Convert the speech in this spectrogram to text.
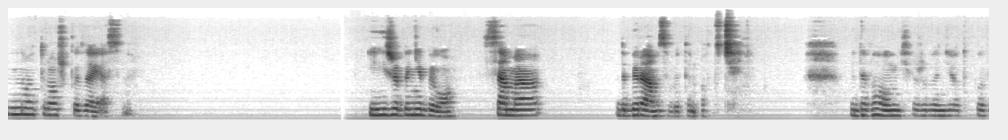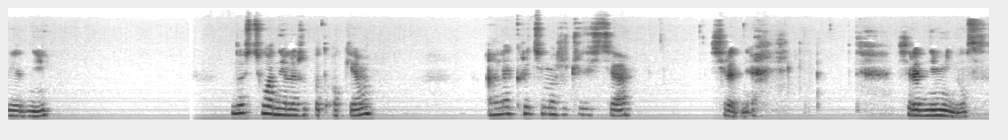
No, troszkę za jasny. I żeby nie było, sama dobierałam sobie ten odcień. Wydawało mi się, że będzie odpowiedni. Dość ładnie leży pod okiem, ale krycie ma rzeczywiście średnie. Średnie minus.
